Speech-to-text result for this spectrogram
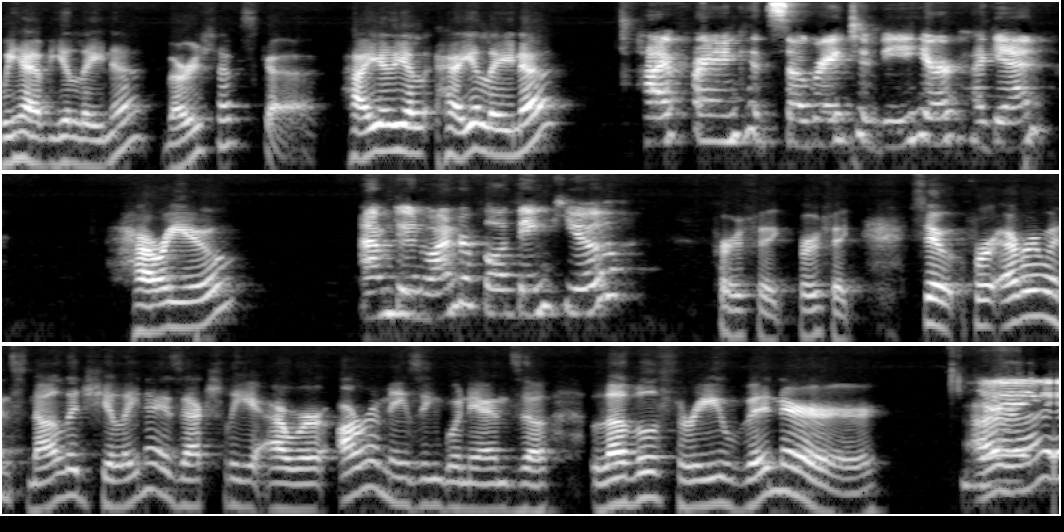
we have Yelena Borichevska. Hi, Yel- hi, Yelena. Hi, Frank. It's so great to be here again. How are you? I'm doing wonderful. Thank you. Perfect, perfect. So, for everyone's knowledge, Yelena is actually our Our Amazing Bonanza Level 3 winner. All Yay. right,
